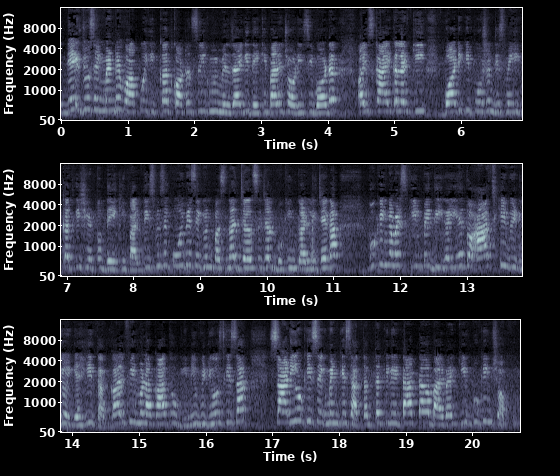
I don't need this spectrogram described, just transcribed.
नेक्स्ट जो सेगमेंट है, वो आपको इक्कत कॉटन सिल्क में मिल जाएगी, देख ही पा रहे चौड़ी सी बॉर्डर और स्काई कलर की बॉडी की पोर्शन जिसमें इक्कत की शेड तो देख ही पा रहे तो इसमें से कोई भी सेगमेंट पसंद है जल्द से जल्द बुकिंग कर लीजिएगा। बुकिंग नंबर स्क्रीन पे दी गई है तो आज की वीडियो यही तक। कल फिर मुलाकात होगी न्यू वीडियोस के साथ, साड़ियों की सेगमेंट के साथ। तब तक के लिए टाटा बाय बाय की बुकिंग शॉपिंग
